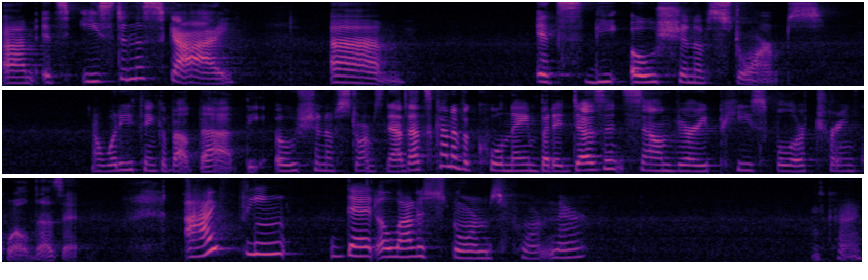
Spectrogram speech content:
Um, it's east in the sky. Um, it's the ocean of storms. Now, what do you think about that? The ocean of storms. Now, that's kind of a cool name, but it doesn't sound very peaceful or tranquil, does it? I think that a lot of storms form there. Okay.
